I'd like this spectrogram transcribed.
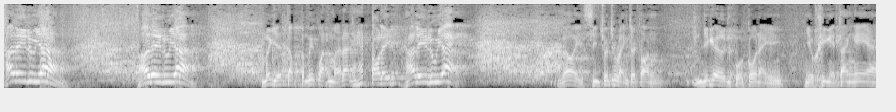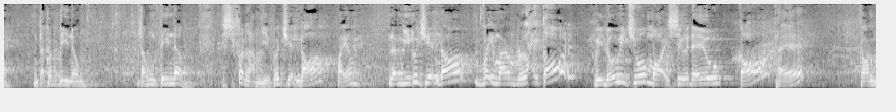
Hallelujah. Hallelujah. Mới diễn tập cầm cái quạt mở ra hét to lên. Hallelujah. Rồi, xin Chúa chúc lành cho con. Những cái ơn của cô này, nhiều khi người ta nghe, người ta có tin không? Người ta không tin đâu. Con làm gì có chuyện đó, phải không? Làm gì có chuyện đó? Vậy mà lại có đấy. Vì đối với Chúa mọi sự đều có thể. Con.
